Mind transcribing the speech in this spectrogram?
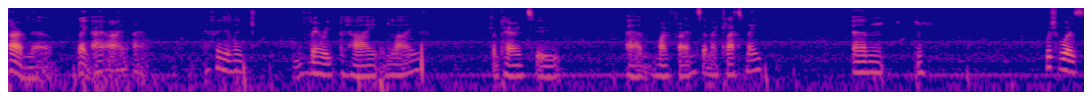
I don't know. Like I, I, I, I feel like very behind in life comparing to um, my friends and my classmates um, which was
